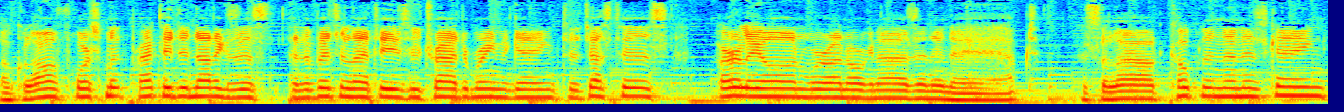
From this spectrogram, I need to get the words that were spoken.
Local law enforcement practically did not exist, and the vigilantes who tried to bring the gang to justice early on were unorganized and inept. This allowed Copeland and his gang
